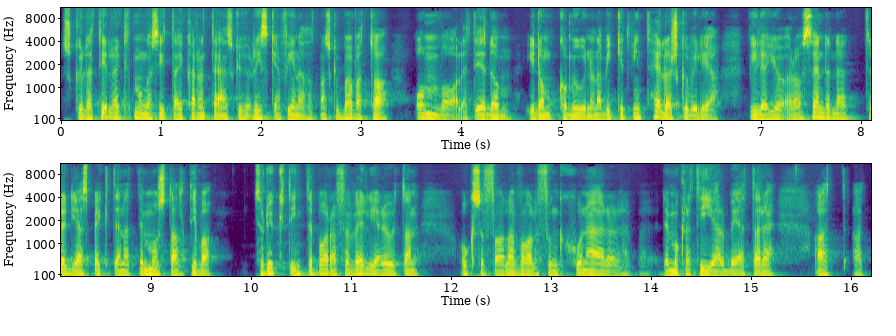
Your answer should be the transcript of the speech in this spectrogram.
skulle tillräckligt många sitta i karantän skulle risken finnas att man skulle behöva ta omvalet i de, i de kommunerna, vilket vi inte heller skulle vilja, vilja göra. Och sen den där tredje aspekten att det måste alltid vara tryggt, inte bara för väljare utan också för alla valfunktionärer, demokratiarbetare, att, att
